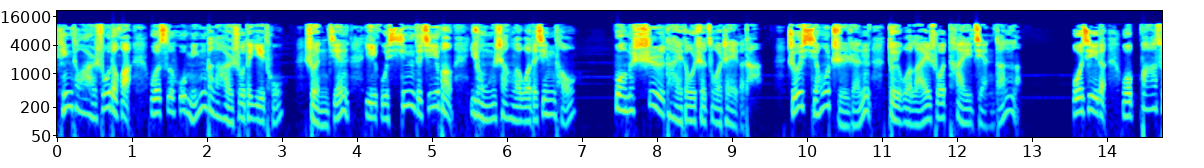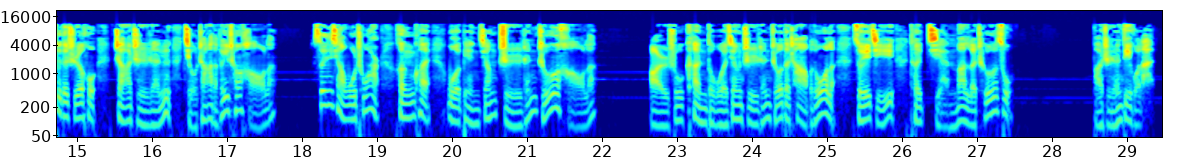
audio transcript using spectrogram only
听到二叔的话，我似乎明白了二叔的意图。瞬间，一股新的希望涌上了我的心头。我们世代都是做这个的，折小纸人对我来说太简单了。我记得我八岁的时候扎纸人就扎的非常好了。三下五除二，很快我便将纸人折好了。二叔看到我将纸人折的差不多了，随即他减慢了车速，把纸人递过来。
